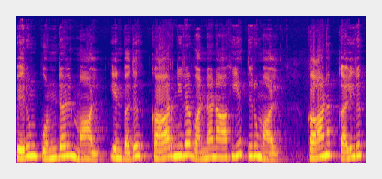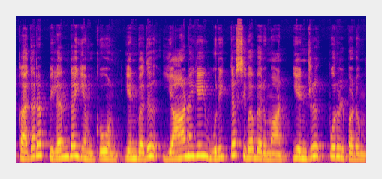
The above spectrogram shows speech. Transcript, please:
பெருங்கொண்டல் மால் என்பது கார்நிற வண்ணனாகிய திருமால். காணக் களிறு கதற பிளந்த எம் கோன் என்பது யானையை உரித்த சிவபெருமான் என்று பொருள்படும்.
